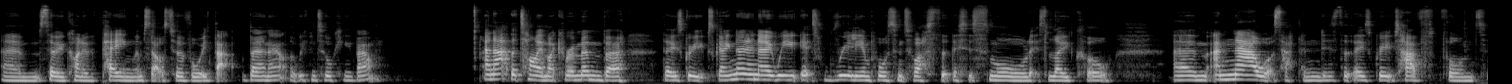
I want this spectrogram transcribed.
um, so kind of paying themselves to avoid that burnout that we've been talking about And at the time, I can remember those groups going, no, no, no, we, it's really important to us that this is small, it's local. Um, and now what's happened is that those groups have formed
